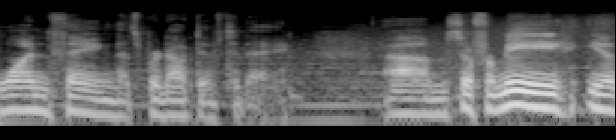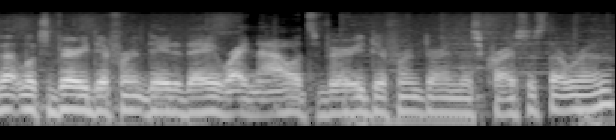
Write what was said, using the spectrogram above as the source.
one thing that's productive today. Um, so for me, you know, that looks very different day to day. Right now, it's very different during this crisis that we're in.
